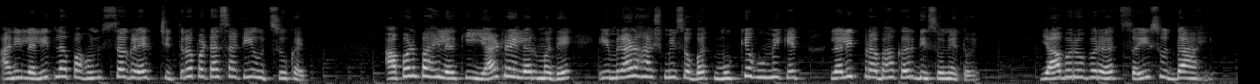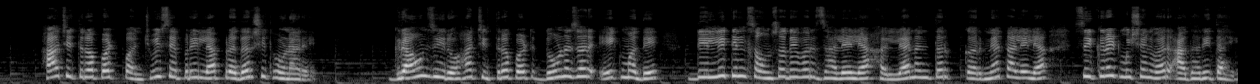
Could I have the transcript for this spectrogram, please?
आणि ललितला पाहून सगळेच चित्रपटासाठी उत्सुक आहेत. आपण पाहिलं की या ट्रेलरमध्ये इम्रान हाशमी सोबत मुख्य भूमिकेत ललित प्रभाकर दिसून येतोय. याबरोबरच सई सुद्धा आहे. हा चित्रपट पंचवीस एप्रिलला प्रदर्शित होणार आहे. ग्राउंड झिरो हा चित्रपट दोन हजार एक मध्ये दिल्लीतील संसदेवर झालेल्या हल्ल्यानंतर करण्यात आलेल्या सिक्रेट मिशनवर आधारित आहे.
